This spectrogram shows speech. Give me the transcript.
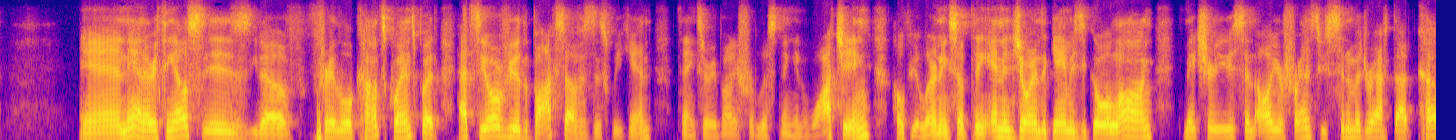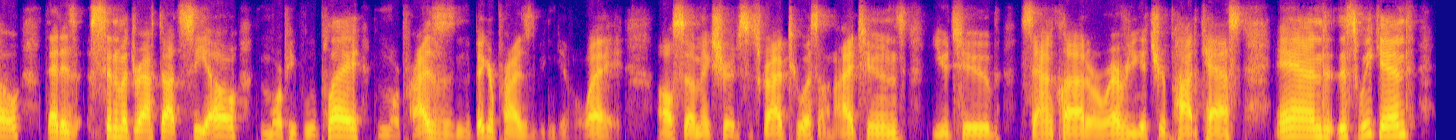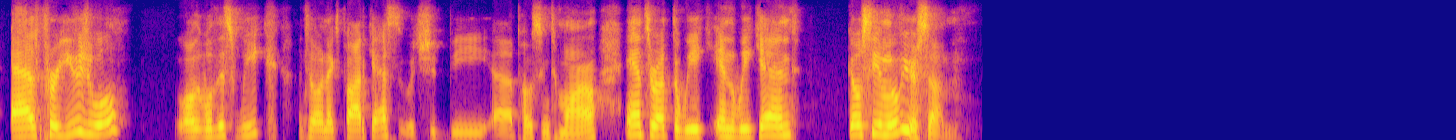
And yeah, and everything else is, you know, very little consequence, but that's the overview of the box office this weekend. Thanks everybody for listening and watching. Hope you're learning something and enjoying the game as you go along. Make sure you send all your friends to cinemadraft.co. That is cinemadraft.co. The more people who play, the more prizes and the bigger prizes we can give away. Also, make sure to subscribe to us on iTunes, YouTube, SoundCloud, or wherever you get your podcasts. And this weekend, as per usual, well, well, this week until our next podcast, which should be uh, posting tomorrow, and throughout the week in the weekend, go see a movie or something.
